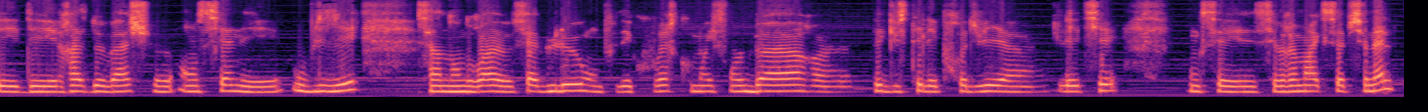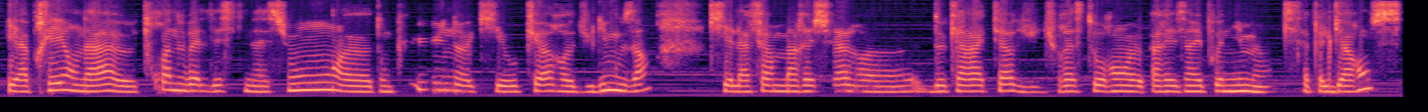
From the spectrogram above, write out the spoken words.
des, races de vaches anciennes et oubliées. C'est un endroit fabuleux où on peut découvrir comment ils font le beurre, déguster les produits laitiers. Donc c'est vraiment exceptionnel. Et après, on a euh, trois nouvelles destinations. Euh, donc une qui est au cœur euh, du Limousin, qui est la ferme maraîchère de caractère du, restaurant parisien éponyme qui s'appelle Garance,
